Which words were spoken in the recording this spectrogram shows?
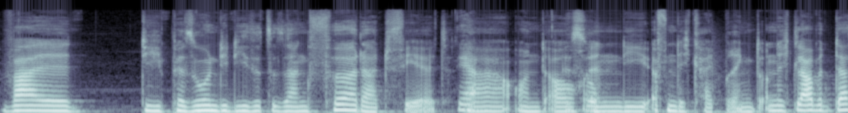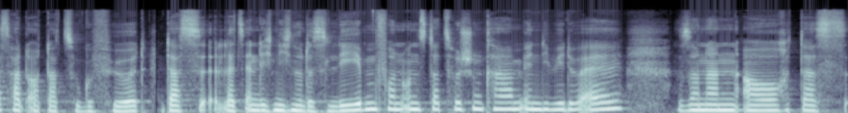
weil die Person, die die sozusagen fördert, fehlt Ja. ja, und auch so. in die Öffentlichkeit bringt. Und ich glaube, das hat auch dazu geführt, dass letztendlich nicht nur das Leben von uns dazwischen kam individuell, sondern auch, dass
